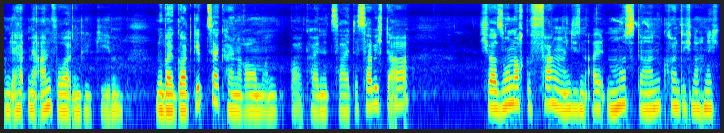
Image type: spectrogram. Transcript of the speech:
und er hat mir Antworten gegeben. Nur bei Gott gibt es ja keinen Raum und keine Zeit. Das habe ich da, ich war so noch gefangen in diesen alten Mustern, konnte ich noch nicht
